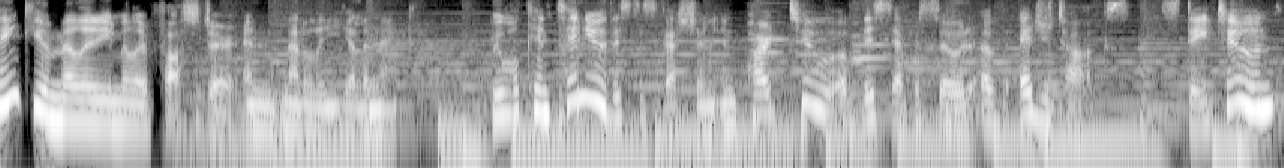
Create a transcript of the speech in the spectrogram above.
Thank you, Melanie Miller Foster and Natalie Jelinek. We will continue this discussion in part two of this episode of EduTalks. Stay tuned.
